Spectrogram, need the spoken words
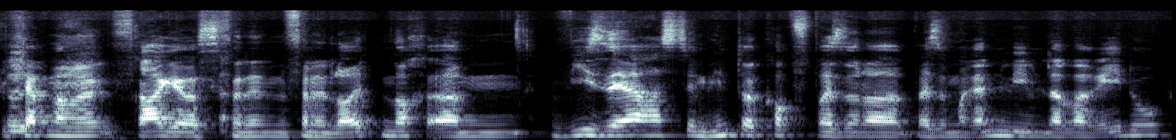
ich habe noch eine Frage aus von den, von den Leuten noch. Ähm, wie sehr hast du im Hinterkopf bei so einer, bei so einem Rennen wie im Lavaredo,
